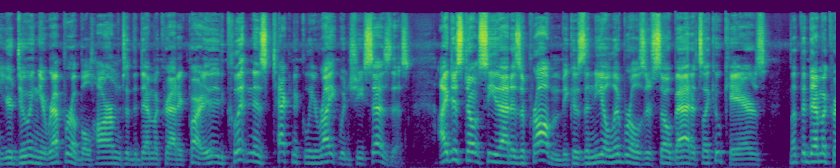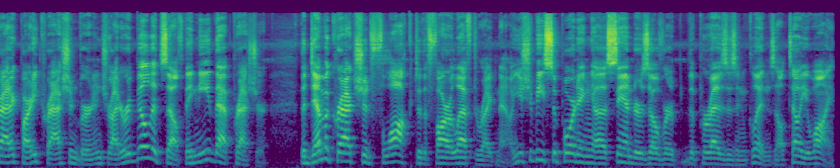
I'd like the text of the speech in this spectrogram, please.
You're doing irreparable harm to the Democratic Party. Clinton is technically right when she says this. I just don't see that as a problem because the neoliberals are so bad, it's like, who cares? Let the Democratic Party crash and burn and try to rebuild itself. They need that pressure. The Democrats should flock to the far left right now. You should be supporting uh, Sanders over the Perez's and Clintons. I'll tell you why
